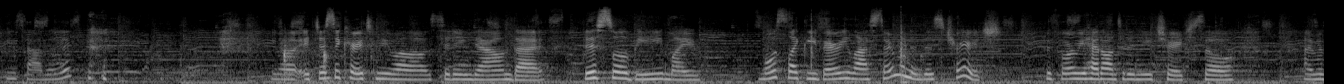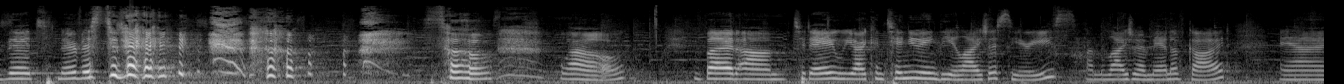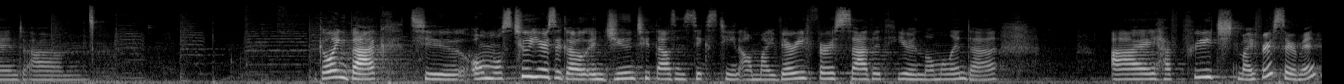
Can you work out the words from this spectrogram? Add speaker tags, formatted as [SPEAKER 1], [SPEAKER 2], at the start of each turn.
[SPEAKER 1] Happy Sabbath. you know, it just occurred to me while I was sitting down that this will be my most likely very last sermon in this church before we head on to the new church. So I'm a bit nervous today. so, wow. But um, today we are continuing the Elijah series. I'm Elijah, a man of God. And um, going back to almost two years ago in June 2016, on my very first Sabbath here in Loma Linda, I have preached my first sermon.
